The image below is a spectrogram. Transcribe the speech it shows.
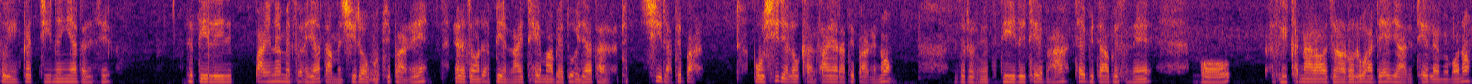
ဆိုရင်ကတ်ကြီးနေရတာဖြစ်တတိလေးပိုင်းလိုက်မယ်ဆိုအရသာမရှိတော့ဘူးဖြစ်ပါတယ်အဲဒါကြောင့်အပြင်လိုက်ထဲမှာပဲသူအရသာဖြစ်ရှိတာဖြစ်ပါတယ်ပိုရှိတယ်လို့ခံစားရတာဖြစ်ပါတယ်နော်အဲဆိုတော့ဒီတတိလေးထည့်ပါထည့်ပြီးသားပြီဆိုရင်ဟိုအဲဒီခဏတော့ကျွန်တော်တို့လိုအပ်တဲ့အရာတွေထည့်လိုက်မယ်ပေါ့နော်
